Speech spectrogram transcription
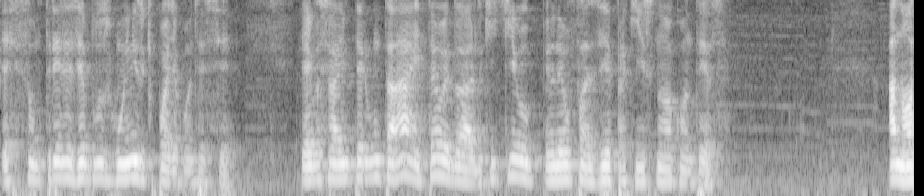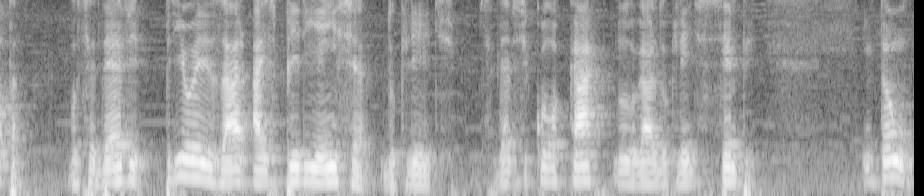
esses são três exemplos ruins do que pode acontecer. E aí você vai me perguntar, ah, então, Eduardo, o que, que eu, eu devo fazer para que isso não aconteça? Anota, você deve priorizar a experiência do cliente. Você deve se colocar no lugar do cliente sempre. Então,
